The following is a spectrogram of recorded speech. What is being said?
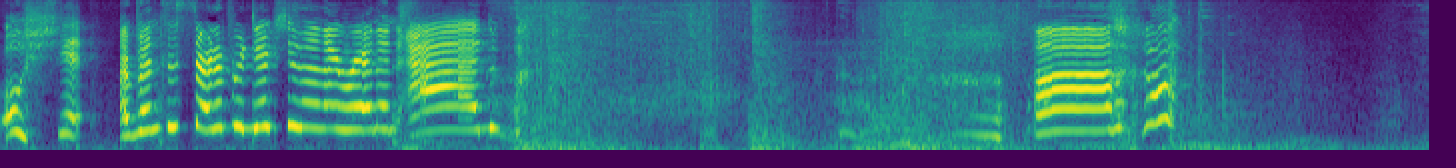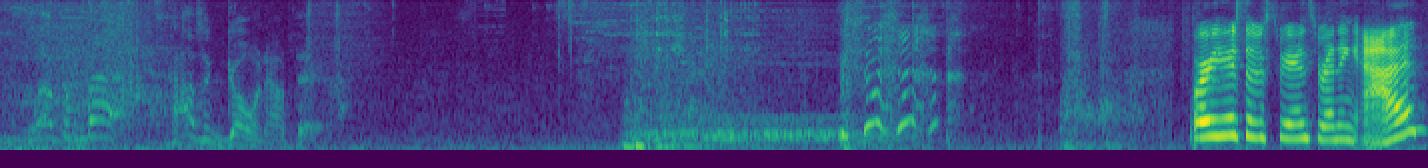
Oh shit! I meant to start a prediction and I ran an ad! Ah! Welcome back. How's it going out there? Four years of experience running ads?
